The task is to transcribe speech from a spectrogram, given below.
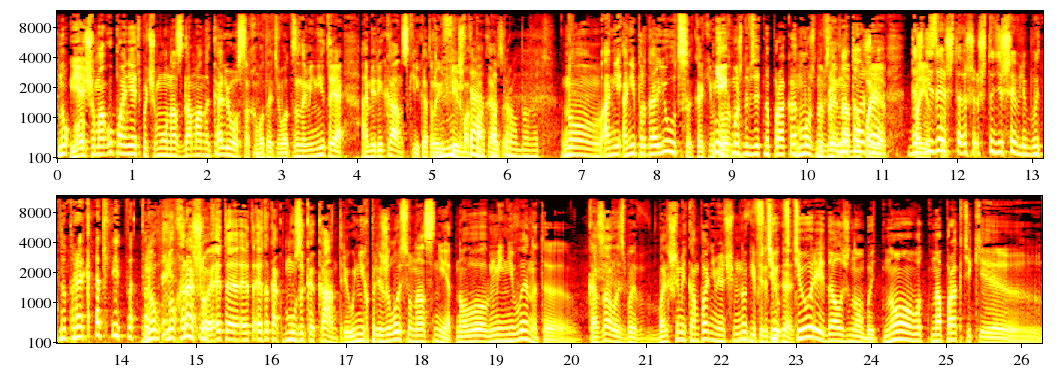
Ну, Я о... еще могу понять, почему у нас дома на колесах, вот эти вот знаменитые американские, которые Мечтаю в фильмах показывают. попробовать. Ну, они, они продаются каким-то... Не, их можно взять на прокат. Можно взять на одну тоже, поездку. Даже не знаю, что, что дешевле будет, на прокат либо... Ну, ну хорошо, это, это, это как музыка кантри. У них прижилось, у нас нет. Но минивэн это, казалось бы, большими компаниями очень многие в передвигают. В теории должно быть, но вот на практике э,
